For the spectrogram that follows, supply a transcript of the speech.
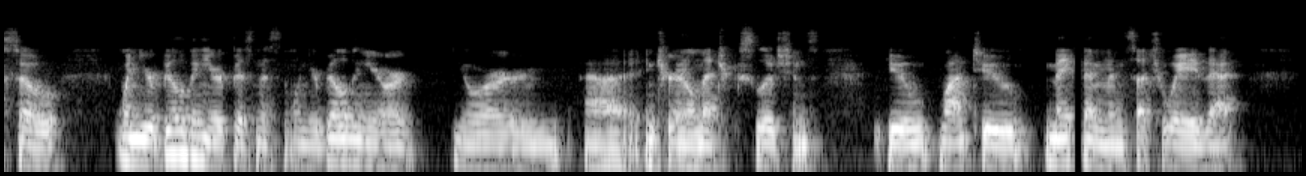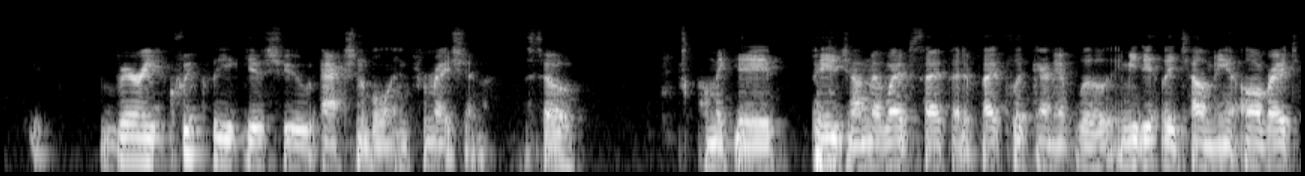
So when you're building your business and when you're building your your uh, internal metric solutions, you want to make them in such a way that very quickly gives you actionable information. So I'll make a page on my website that if I click on it will immediately tell me, all right,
